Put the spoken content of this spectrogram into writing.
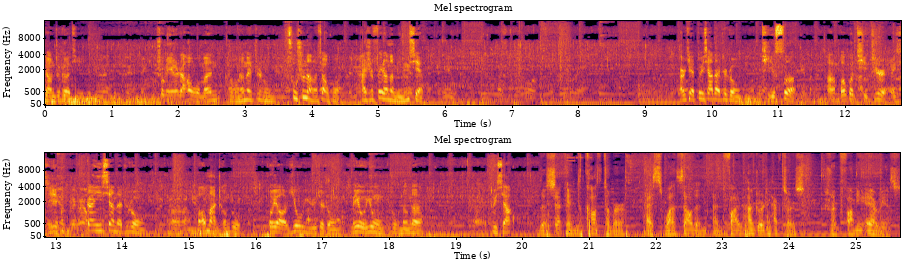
养殖个体。说明，然后我们乳能的这种促生长的效果还是非常的明显，而且对虾的这种体色啊，包括体质以及肝胰腺的这种呃饱满程度，都要优于这种没有用乳能的呃对虾。The second customer has 1,500 hectares shrimp farming areas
